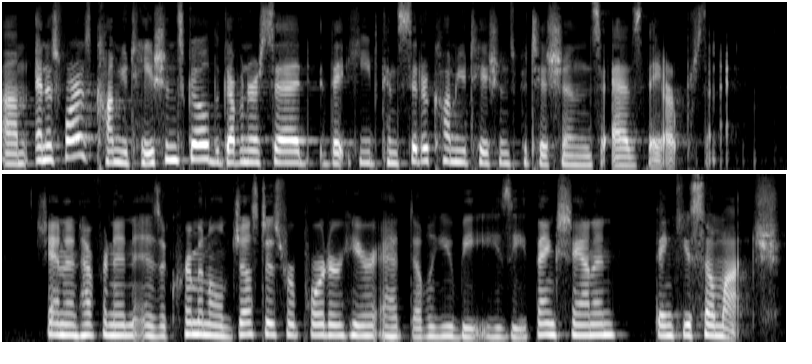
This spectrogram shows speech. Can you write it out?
Um, and as far as commutations go, the governor said that he'd consider commutations petitions as they are presented. Shannon Heffernan is a criminal justice reporter here at WBEZ. Thanks, Shannon. Thank you so much.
